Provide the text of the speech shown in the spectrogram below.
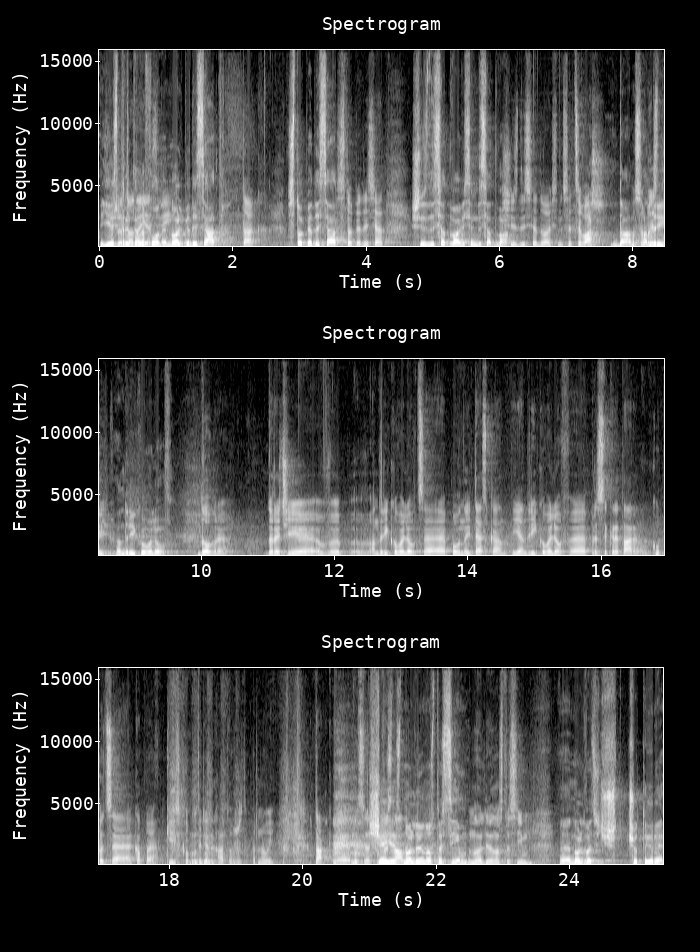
Є Хто три дає телефони: свій? 050 Так, 150 150 62 82. 62 80. Це ваш? Да, Особистий? Андрій, Андрій Ковальов. Добре. До речі, Андрій Ковальов це повний тезка. Є Андрій Ковальов, е, прес-секретар УПЦ КП Київського патріархату, вже тепер новий. Так, е, ну це Ще є 097 097 е, 024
